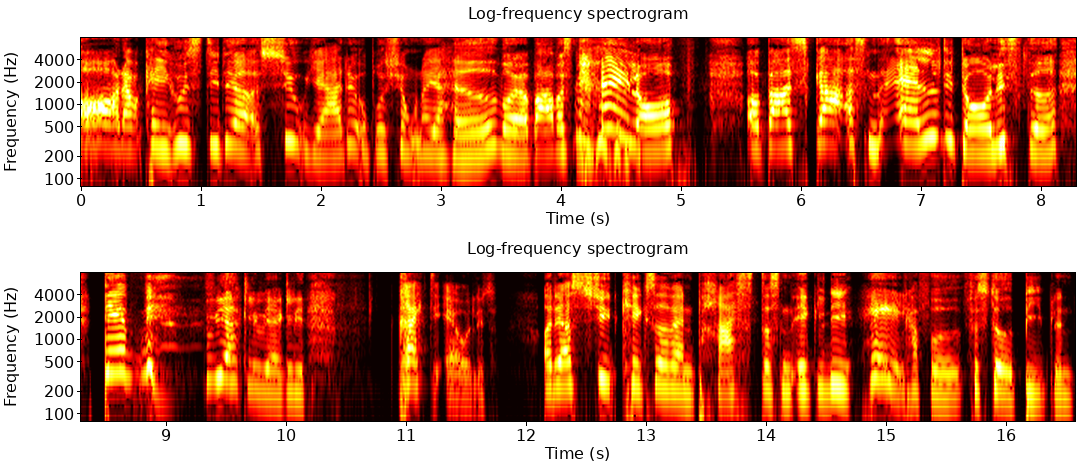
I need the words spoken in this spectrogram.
åh, der, kan I huske de der syv hjerteoperationer, jeg havde, hvor jeg bare var sådan helt op, og bare skar sådan alle de dårlige steder. Det er virkelig, virkelig rigtig ærgerligt. Og det er også sygt kikset at være en præst, der sådan ikke lige helt har fået forstået Bibelen.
